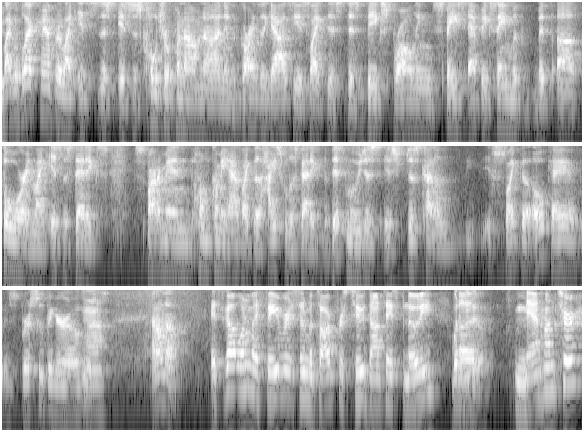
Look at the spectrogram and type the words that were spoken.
Like with Black Panther, like it's just it's this cultural phenomenon, and with Guardians of the Galaxy, it's like this this big sprawling space epic. Same with with uh, Thor and like its aesthetics. Spider Man Homecoming has like the high school aesthetic, but this movie just is just kind of it's like a, okay, it's, we're superheroes. It's, I don't know. It's got one of my favorite cinematographers too, Dante Spinotti. What did he Uh, do? Manhunter.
